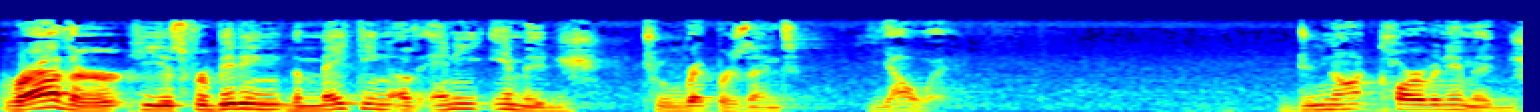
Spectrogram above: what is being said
Rather, he is forbidding the making of any image to represent Yahweh. Do not carve an image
